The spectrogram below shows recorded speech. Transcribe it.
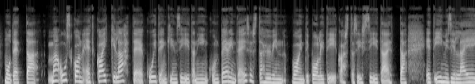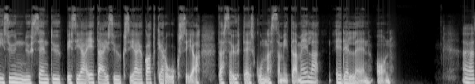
mutta että mä uskon, että kaikki lähtee kuitenkin siitä niin kuin perinteisestä hyvinvointipolitiikasta, siis siitä, että, että ihmisillä ei synny sen tyyppisiä etäisyyksiä ja katkeruuksia tässä yhteiskunnassa, mitä meillä edelleen on.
